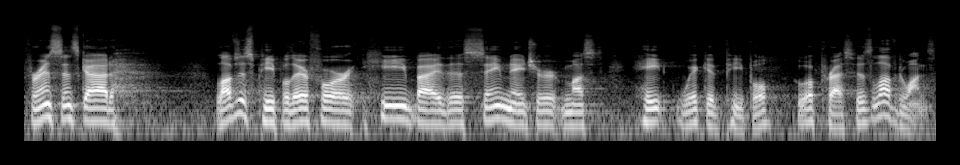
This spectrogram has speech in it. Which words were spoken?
For instance, God loves his people, therefore, he, by this same nature, must hate wicked people who oppress his loved ones.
